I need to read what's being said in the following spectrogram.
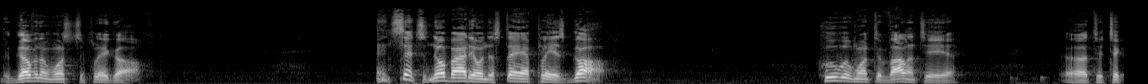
the governor wants to play golf. And since nobody on the staff plays golf, who would want to volunteer uh, to take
